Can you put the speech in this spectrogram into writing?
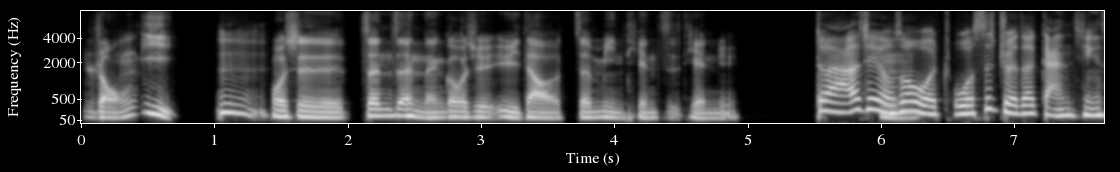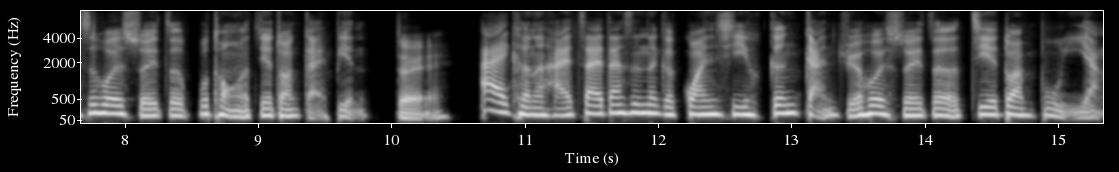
容易，嗯，或是真正能够去遇到真命天子天女。对啊，而且有时候嗯我、我是觉得感情是会随着不同的阶段改变，对，爱可能还在，但是那个关系跟感觉会随着阶段不一样。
